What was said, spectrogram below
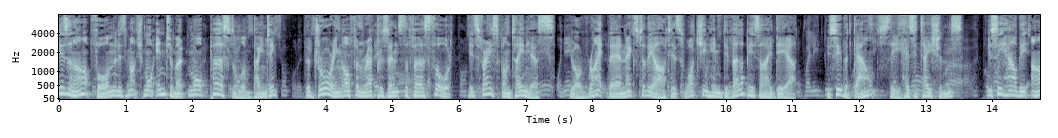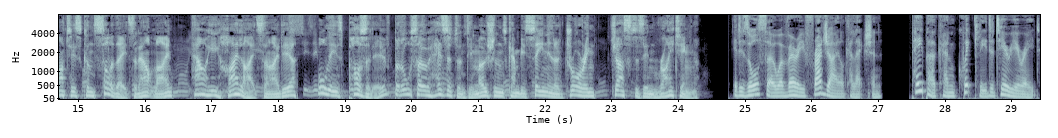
is an art form that is much more intimate, more personal than painting. The drawing often represents the first thought. It's very spontaneous. You are right there next to the artist, watching him develop his idea. You see the doubts, the hesitations. You see how the artist consolidates an outline, how he highlights an idea. All these positive but also hesitant emotions can be seen in a drawing just as in writing. It is also a very fragile collection. Paper can quickly deteriorate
